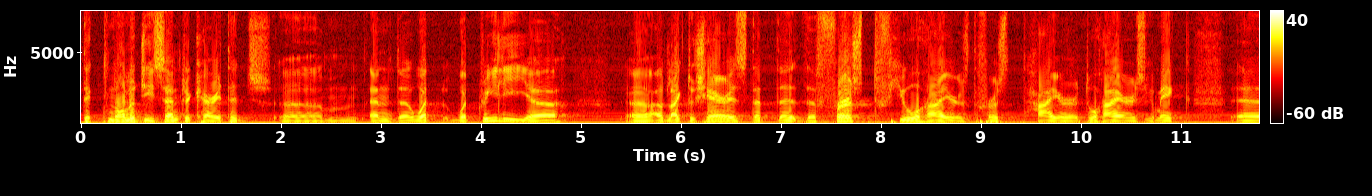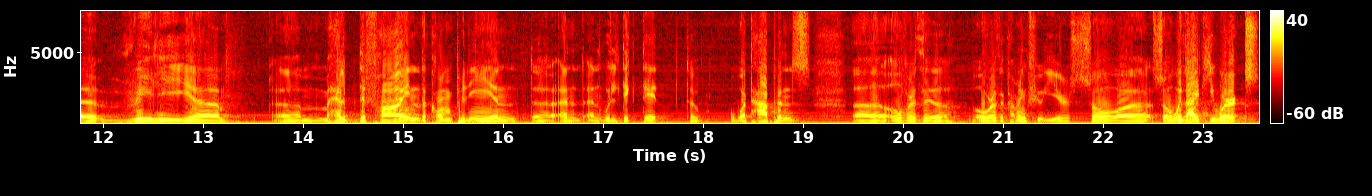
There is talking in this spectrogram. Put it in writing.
technology-centric heritage, um, and uh, what what really uh, I would like to share is that the the first few hires, the first hire, two hires you make, really um, help define the company and and and will dictate what happens uh, over the over the coming few years. So uh, so with ITWorx,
